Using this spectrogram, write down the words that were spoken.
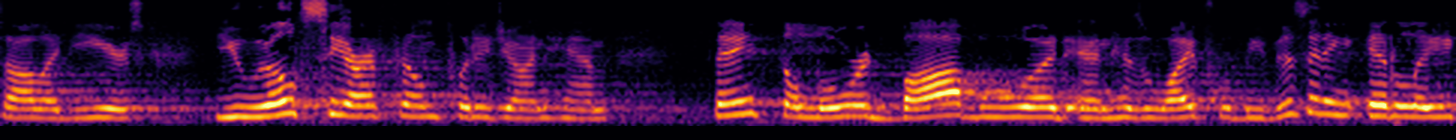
solid years. You will see our film footage on him. Thank the Lord, Bob Wood and his wife will be visiting Italy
